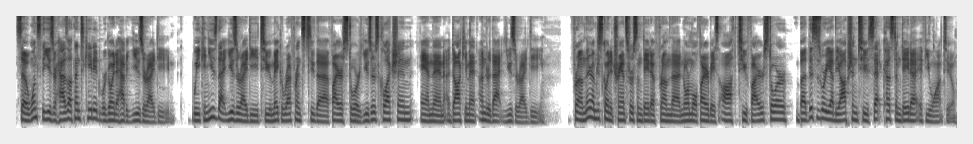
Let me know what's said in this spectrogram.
So once the user has authenticated, we're going to have a user ID we can use that user ID to make a reference to the Firestore users collection and then a document under that user ID. From there, I'm just going to transfer some data from the normal Firebase auth to Firestore, but this is where you have the option to set custom data if you want to.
